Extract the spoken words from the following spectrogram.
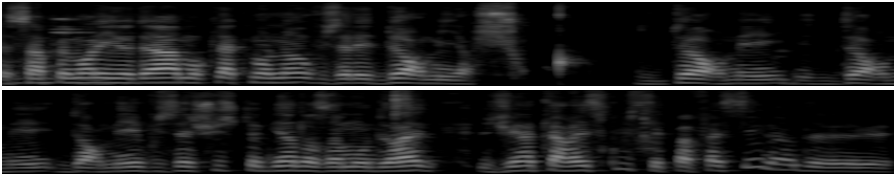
Et simplement, les Yoda, mon claquement de langue, vous allez dormir. Dormez, dormez, dormez. Vous êtes juste bien dans un monde de rêve. Je viens à ta rescousse, c'est pas facile hein, de,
